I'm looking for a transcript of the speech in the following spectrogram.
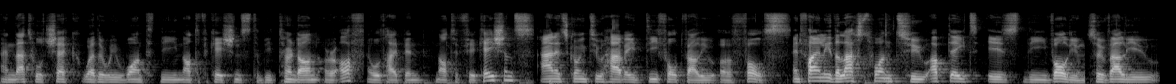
and that will check whether we want the notifications to be turned on or off. I will type in notifications, and it's going to have a default value of false. And finally, the last one to update is the volume. So value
